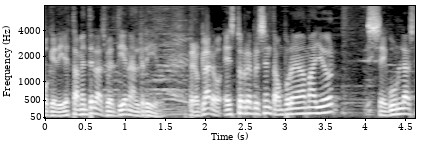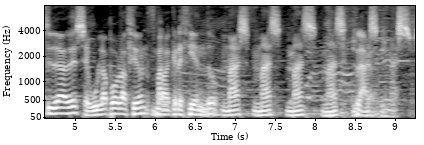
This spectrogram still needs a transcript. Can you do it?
O que directamente las vertían al río. Pero claro, esto representa un problema mayor según las ciudades, según la población, Van va creciendo, creciendo. más, más, más, más y Claro. más y más.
